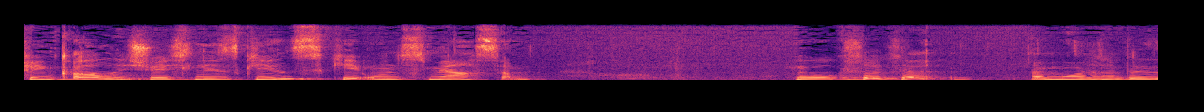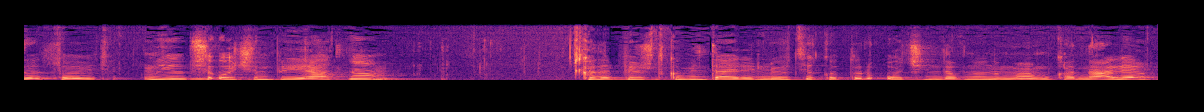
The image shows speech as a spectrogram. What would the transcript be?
Хинкал еще есть лезгинский, он с мясом. Его, кстати, можно приготовить. Мне вообще очень приятно, когда пишут комментарии люди, которые очень давно на моем канале.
